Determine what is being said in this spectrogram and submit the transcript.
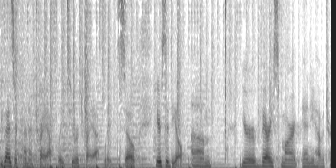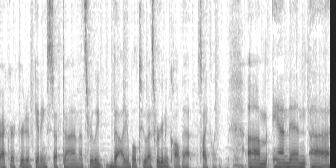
You guys are kind of triathletes. You're a triathlete. So here's the deal. Um, you're very smart and you have a track record of getting stuff done. That's really valuable to us. We're going to call that cycling. Um, and then uh,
